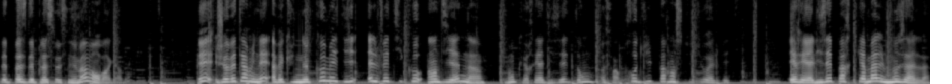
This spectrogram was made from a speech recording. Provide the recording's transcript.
Peut-être pas se déplacer au cinéma, mais on va regarder. Et je vais terminer avec une comédie helvético-indienne, donc réalisée dans, enfin produite par un studio helvétique et réalisée par Kamal Mouzal.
